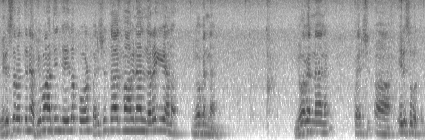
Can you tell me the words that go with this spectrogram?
എലിസബത്തിനെ അഭിവാദ്യം ചെയ്തപ്പോൾ പരിശുദ്ധാത്മാവിനാൽ നിറയുകയാണ് യോഹന്നാൻ യോഹന്നാൻ പരിശു എലിസബത്ത്.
